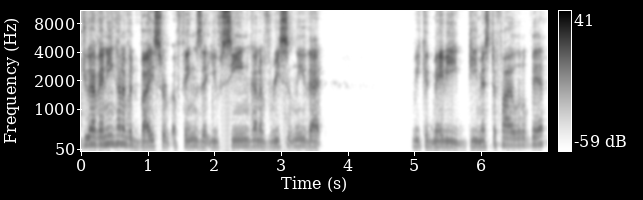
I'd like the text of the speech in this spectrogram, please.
do you have any kind of advice or of things that you've seen kind of recently that we could maybe demystify a little bit?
